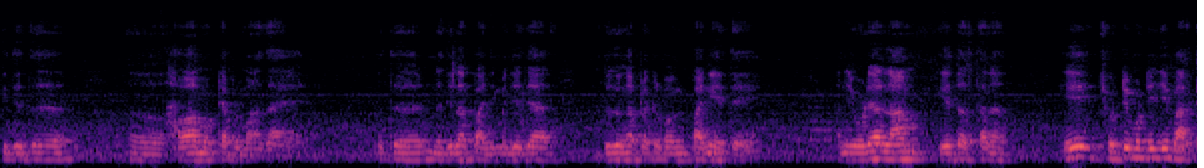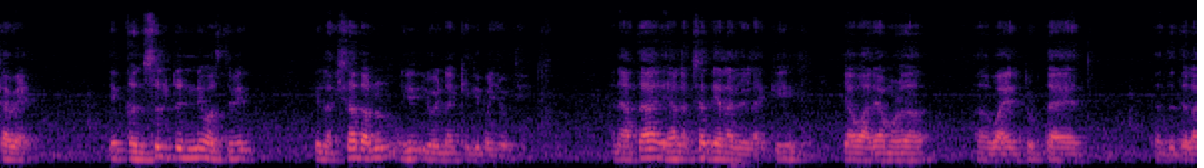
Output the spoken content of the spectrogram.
की तिथं हवा मोठ्या प्रमाणात आहे. तिथं नदीला पाणी म्हणजे त्या दुधगंगा प्रकल्पामध्ये पाणी येते आणि एवढ्या लांब येत असताना हे छोटे मोठे जे बारकावे आहेत ते कन्सल्टंटने वास्तविक हे लक्षात आणून ही योजना केली पाहिजे होती. आणि आता ह्या लक्षात यायला आलेलं आहे की या वाऱ्यामुळं वायर तुटत आहेत त्यानंतर त्याला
